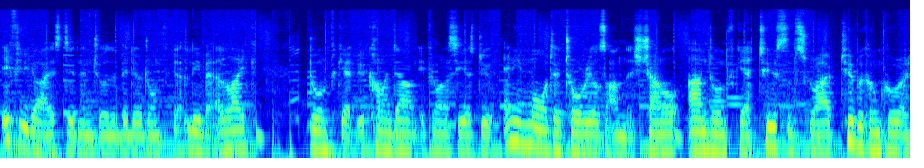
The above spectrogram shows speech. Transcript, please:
if you guys did enjoy the video, don't forget to leave it a like. Don't forget to comment down if you want to see us do any more tutorials on this channel. And don't forget to subscribe to become Cobra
